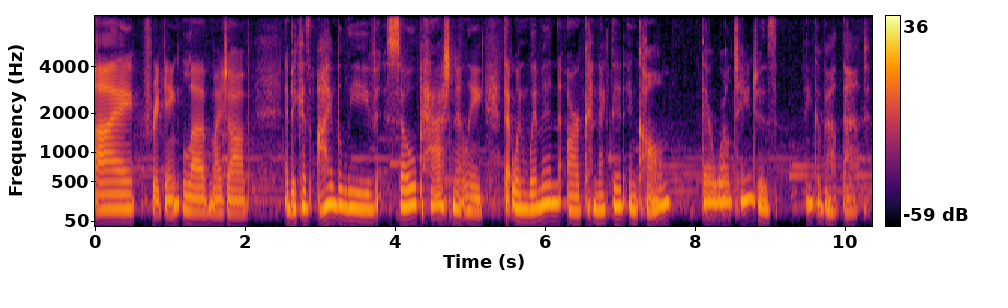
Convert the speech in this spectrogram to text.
I freaking love my job. And because I believe so passionately that when women are connected and calm, their world changes. Think about that.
